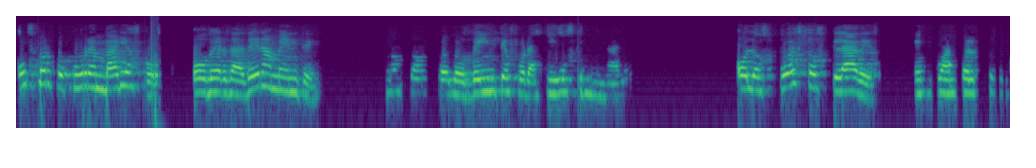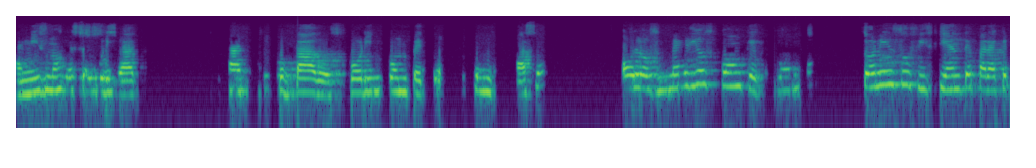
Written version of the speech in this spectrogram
es porque ocurren varias cosas, o verdaderamente no son solo 20 forajidos criminales, o los puestos claves en cuanto a los organismos de seguridad están ocupados por incompetencia en caso, o los medios con que cuentan son insuficientes para que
